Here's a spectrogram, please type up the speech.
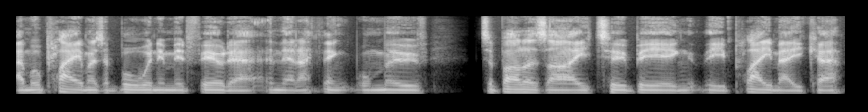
And we'll play him as a ball winning midfielder. And then I think we'll move Szoboszlai to being the playmaker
